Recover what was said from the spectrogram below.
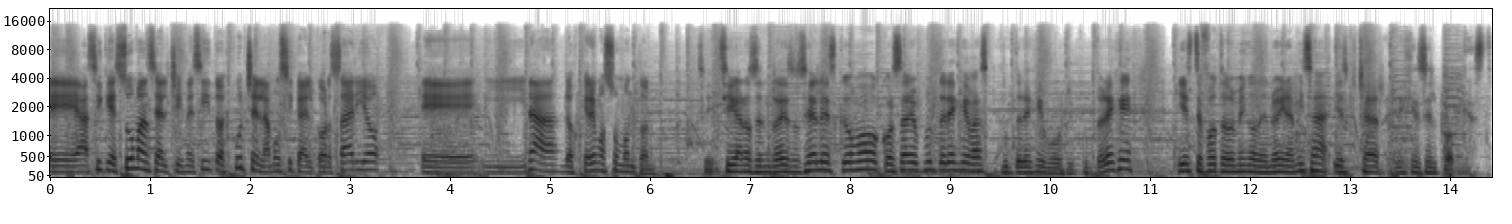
eh, así que súmanse al chismecito, escuchen la música del Corsario. eh, y nada, los queremos un montón. Sí, síganos en redes sociales como corsario.ereje, vas.ereje, borri.ereje. Y este fue otro domingo de no ir a misa y escuchar Herejes el podcast.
